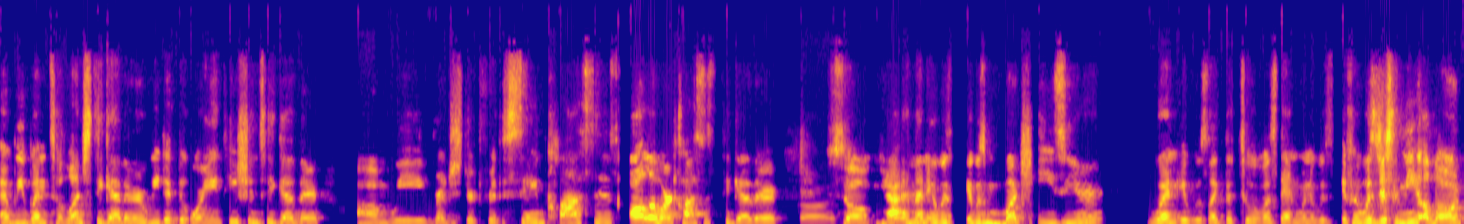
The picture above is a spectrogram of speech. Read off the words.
and we went to lunch together. We did the orientation together. Um, we registered for the same classes, all of our classes together. God. So yeah, and then it was it was much easier when it was like the two of us than when it was if it was just me alone.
